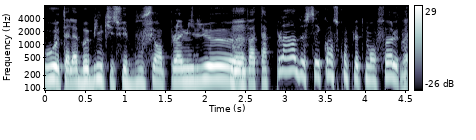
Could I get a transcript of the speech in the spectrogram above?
où t'as la bobine qui se fait bouffer en plein milieu. euh, Mm. T'as plein de séquences complètement folles. Ouais,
